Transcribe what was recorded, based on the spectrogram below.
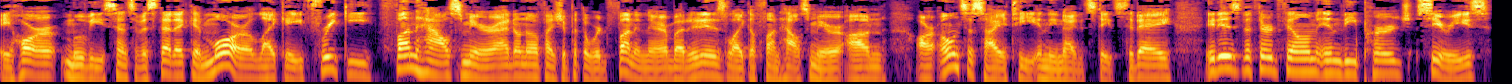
a horror movie sense of aesthetic and more like a freaky funhouse mirror. I don't know if I should put the word fun in there, but it is like a funhouse mirror on our own society in the United States today. It is the third film in the Purge series.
